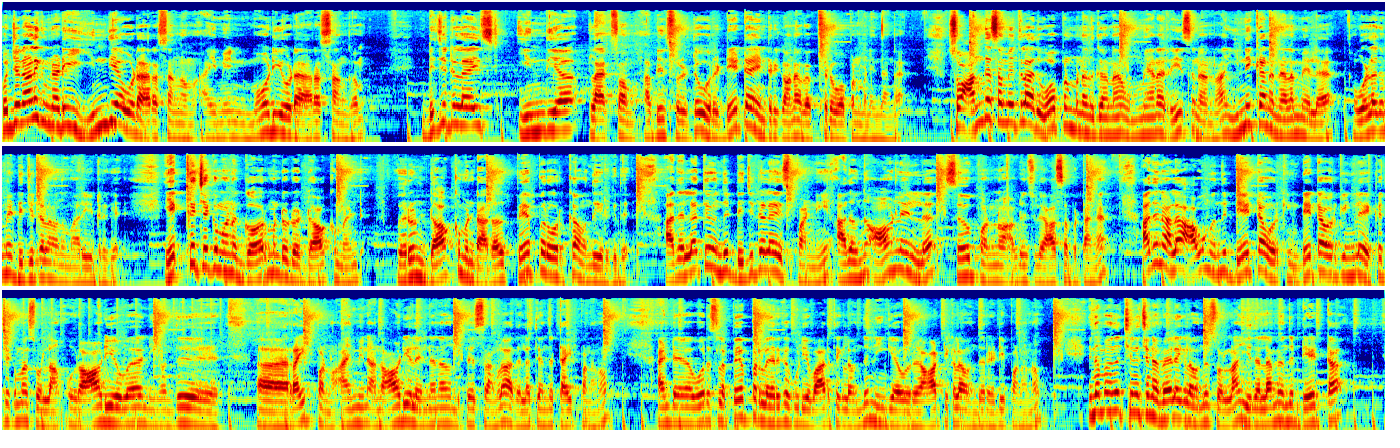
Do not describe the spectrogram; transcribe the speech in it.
கொஞ்ச நாளைக்கு முன்னாடி இந்தியாவோட அரசாங்கம் ஐ மீன் மோடியோட அரசாங்கம் டிஜிட்டலைஸ்ட் இந்தியா பிளாட்ஃபார்ம் அப்படின்னு சொல்லிட்டு ஒரு டேட்டா என்ட்ரிக்கான வெப்சைட் ஓப்பன் பண்ணியிருந்தாங்க. ஸோ அந்த சமயத்தில் அது ஓப்பன் பண்ணதுக்கான உண்மையான ரீசன் என்ன இன்றைக்கான நிலமையில் உலகமே டிஜிட்டலாக வந்து மாறிட்டு இருக்கு. எக்கச்சக்கமான கவர்மெண்ட்டோட டாக்குமெண்ட் வெறும் டாக்குமெண்ட் அதாவது பேப்பர் ஒர்க்காக வந்து இருக்குது. அது எல்லாத்தையும் வந்து டிஜிட்டலைஸ் பண்ணி அதை வந்து ஆன்லைனில் சர்வ் பண்ணணும் அப்படின்னு சொல்லி ஆசைப்பட்டாங்க. அதனால அவங்க வந்து டேட்டா ஒர்க்கிங் டேட்டா ஒர்க்கிங்கில் எக்கச்சக்கமாக சொல்லலாம். ஒரு ஆடியோவை நீங்கள் வந்து ரைட் பண்ணணும். ஐ மீன் அந்த ஆடியோவில் என்னென்ன வந்து பேசுகிறாங்களோ அது எல்லாத்தையும் வந்து டைப் பண்ணணும். அண்டு ஒரு சில பேப்பரில் இருக்கக்கூடிய வார்த்தைகளை வந்து நீங்கள் ஒரு ஆர்டிக்கலாக வந்து ரெடி பண்ணணும். இந்த மாதிரி வந்து சின்ன சின்ன வேலைகளை வந்து சொல்லலாம். இதெல்லாமே வந்து டேட்டா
